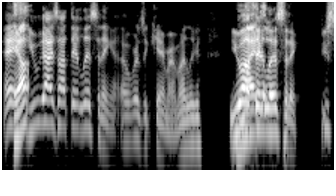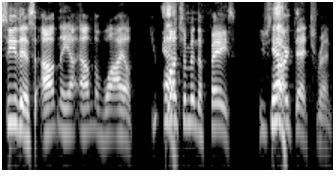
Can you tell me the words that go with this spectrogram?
Hey, Yeah. you guys out there listening? Oh, where's the camera? Am I looking? You You out there look- listening? You see this out in the out in the wild? You Yeah. punch him in the face. You Yeah. start that trend.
